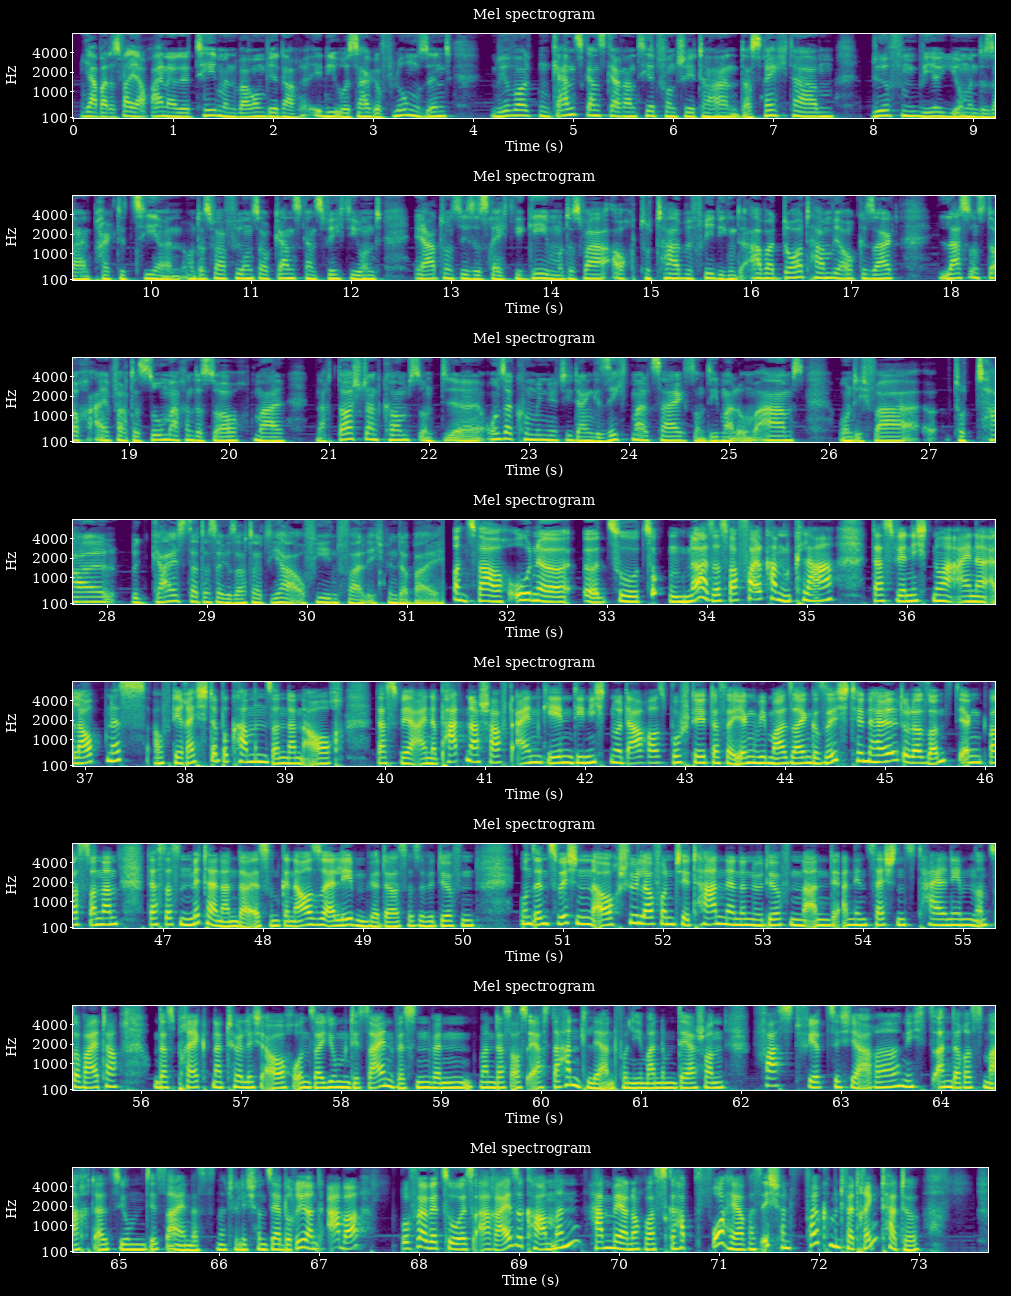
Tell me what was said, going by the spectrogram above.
Ja, aber das war ja auch einer der Themen, warum wir nach in die USA geflogen sind. Wir wollten ganz, ganz garantiert von Chetan das Recht haben, dürfen wir Human Design praktizieren. Und das war für uns auch ganz, ganz wichtig. Und er hat uns dieses Recht gegeben. Und das war auch total befriedigend. Aber dort haben wir auch gesagt, lass uns doch einfach das so machen, dass du auch mal nach Deutschland kommst und äh, unserer Community dein Gesicht mal zeigst und die mal umarmst. Und ich war total begeistert, dass er gesagt hat, ja, auf jeden Fall, ich bin dabei. Und zwar auch ohne äh, zu zucken. Ne? Also es war vollkommen klar, dass wir nicht nur eine Erlaubnis auf die Rechte bekommen, sondern auch, dass wir eine Partnerschaft eingehen, die nicht nur daraus besteht, dass er irgendwie mal sein Gesicht hinhält oder sonst irgendwas, sondern dass das ein Miteinander ist. Und genauso erleben wir das. Also wir dürfen uns inzwischen auch Schüler von Chetan nennen, wir dürfen an, an den Sessions teilnehmen und so weiter. Und das prägt natürlich auch unser Human Design Wissen, wenn man das aus erster Hand lernt von jemandem, der schon fast 40 Jahre nichts anderes macht als Human Design. Das ist natürlich schon sehr berührend. Aber bevor wir zur USA-Reise kamen, haben wir ja noch was gehabt vorher, was ich schon vollkommen verdrängt hatte.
